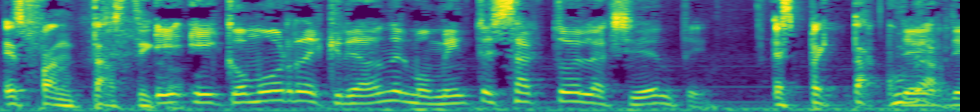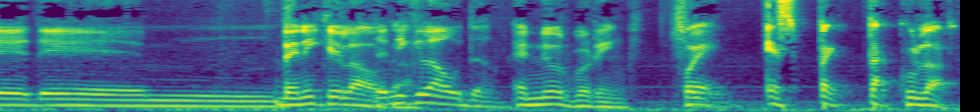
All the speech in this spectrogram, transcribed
Es fantástico. ¿Y, y cómo recrearon el momento exacto del accidente? Espectacular. De, de, de, mm, de Nicky Lauda. de Niki Lauda. En Nürburgring. Fue espectacular.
